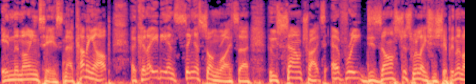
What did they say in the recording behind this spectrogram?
in the 90s. Now coming up, a Canadian singer-songwriter who soundtracked every disastrous relationship in the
